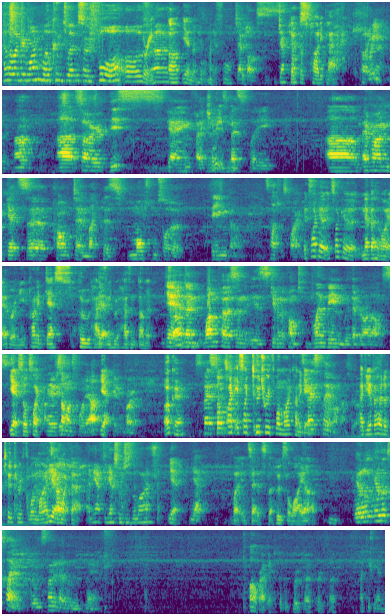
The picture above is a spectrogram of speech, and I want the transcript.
Hello, everyone. Welcome to episode four of Three. Uh, oh, yeah, no, four. Yeah. four. Jackbox. Jackbox Jackbox Party Pack. Party. Um, uh, so this game, Fake Actually, is basically um, everyone gets a prompt and like there's multiple sort of thing. Um, it's hard to explain. It's like a, it's like a never have I ever, and you kind of guess who has Yeah. and who hasn't done it. yeah, and then one person is given the prompt blend in with everyone else. Yeah, so it's like, And if someone's caught out, Yeah. people vote. Okay. It's so it's like, it's like two truth, one lie kind of it's game. basically Among Us, really. Have you ever heard of two truth, one lie? It's Yeah. kind of like that. And you have to guess which is the lie. Yeah, Yeah. but instead it's the who's the liar. It'll, it'll explain it. It'll explain it better than me. Oh right, we have to put the root code, root code. ITPN.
